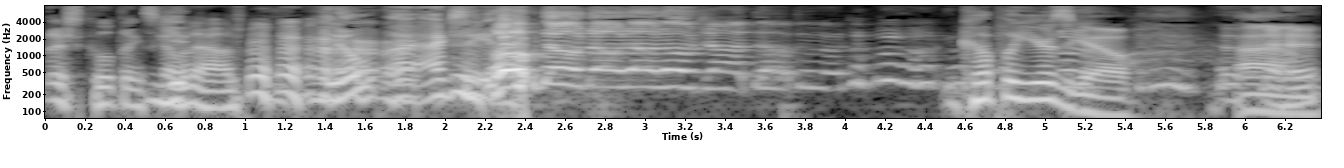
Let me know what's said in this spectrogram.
There's cool things coming out. You know, I- actually, oh no no no no John no, no, no. a couple years ago um,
